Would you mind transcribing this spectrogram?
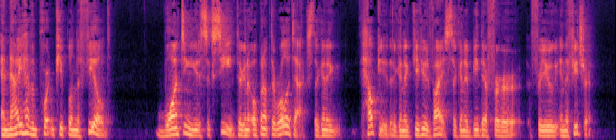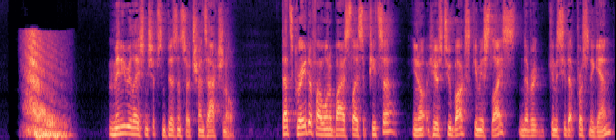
And now you have important people in the field wanting you to succeed. They're going to open up their Rolodex. They're going to help you. They're going to give you advice. They're going to be there for, for you in the future. Many relationships in business are transactional. That's great if I want to buy a slice of pizza. You know, here's two bucks, give me a slice. Never going to see that person again.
